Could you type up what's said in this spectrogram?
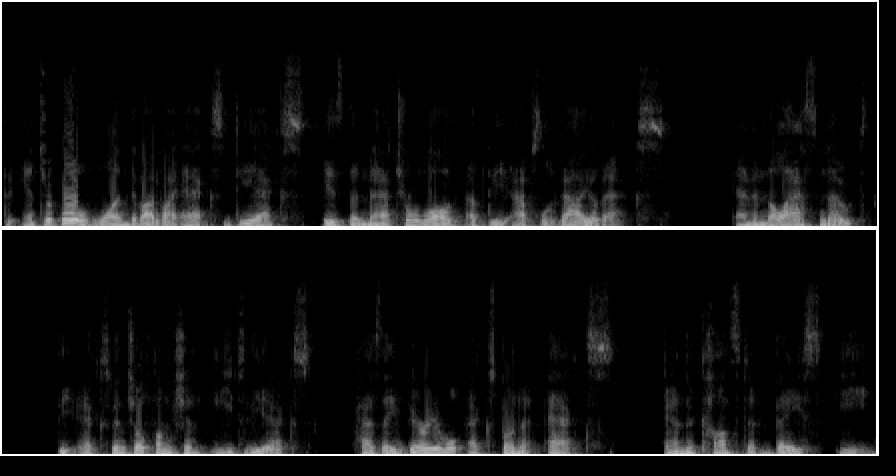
The integral of 1 divided by x dx is the natural log of the absolute value of x. And in the last note, the exponential function e to the x has a variable exponent x and the constant base e.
